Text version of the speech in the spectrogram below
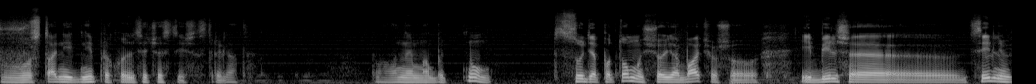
В останні дні приходиться частіше стріляти. Вони, мабуть, ну, судя по тому, що я бачу, що і більше е, цілі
